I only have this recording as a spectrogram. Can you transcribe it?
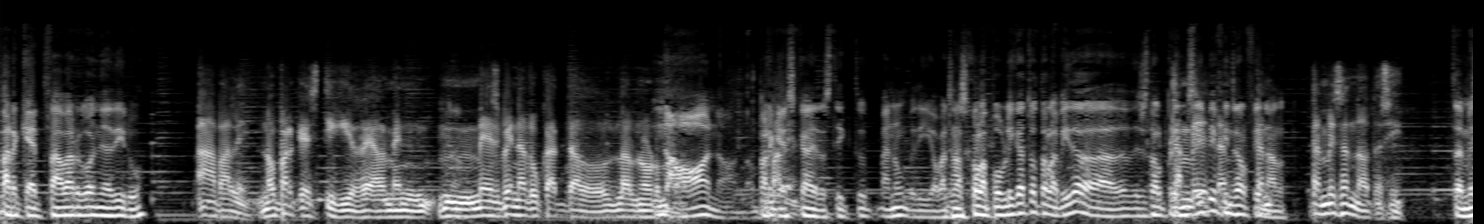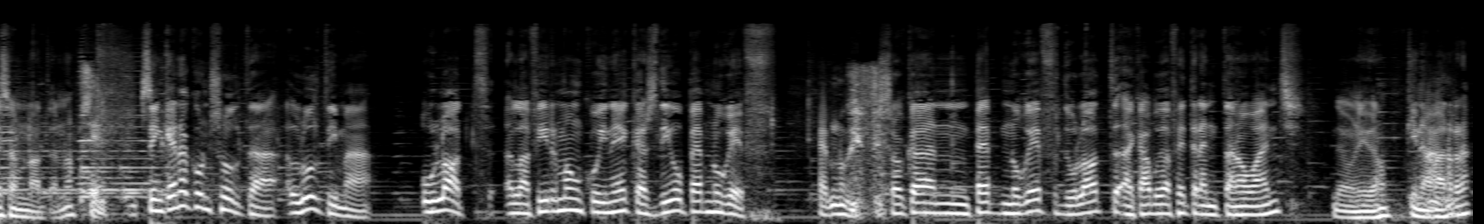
Perquè et fa vergonya dir-ho. Ah, vale. No perquè estigui realment més ben educat del, del normal. No, no, no perquè Vale. és que estic tot... Bueno, vull dir, jo vaig a l'escola pública tota la vida, de- des del principi fins al final. També, també se't nota, sí. També se'm nota, no? Sí. Cinquena consulta, l'última. Olot, la firma un cuiner que es diu Pep Noguef. Pep Noguer. Soc en Pep Noguef d'Olot, acabo de fer 39 anys. déu nhi quina Ah. barra.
